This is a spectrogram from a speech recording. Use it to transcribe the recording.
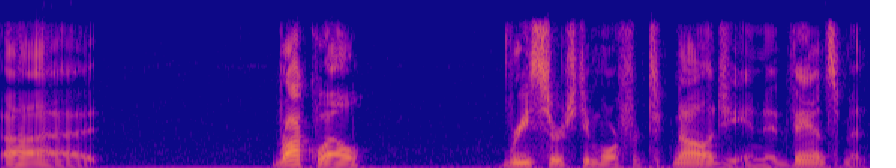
uh, Rockwell researched it more for technology and advancement.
